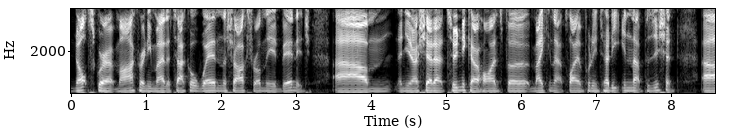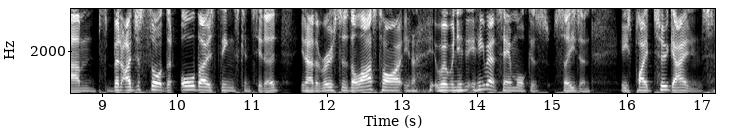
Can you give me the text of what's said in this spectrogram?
not square at marker and he made a tackle when the Sharks were on the advantage. Um, and, you know, shout out to Nicho Hynes for making that play and putting Teddy in that position. Um, but I just thought that all those things considered, you know, the Roosters, the last time, you know, when you think about Sam Walker's season, he's played two games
